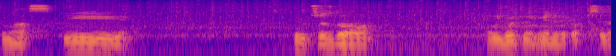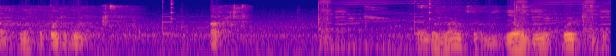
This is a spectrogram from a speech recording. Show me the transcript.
У нас. И будет все здорово. Он будет медленнее просто всегда, но попозже будет. Так. Я знаете, сделал бы легкойчики.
